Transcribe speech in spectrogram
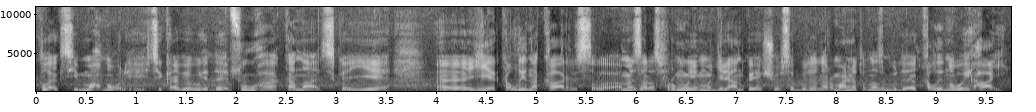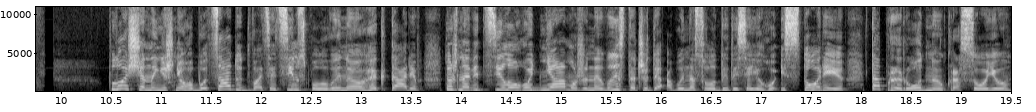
в колекції магнолії цікаві види. Цуга канадська є, е, є калина карльсова. Ми зараз формуємо ділянку. Якщо все буде нормально, то у нас буде калиновий гай. Площа нинішнього боцаду 27,5 гектарів. Тож навіть цілого дня може не вистачити, аби насолодитися його історією та природною красою.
